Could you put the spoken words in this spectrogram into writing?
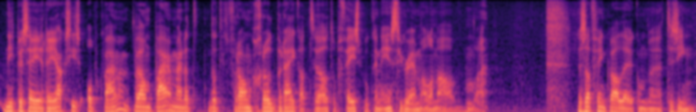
niet per se reacties opkwamen, wel een paar, maar dat, dat het vooral een groot bereik had. Terwijl het op Facebook en Instagram allemaal. mwah. Dus dat vind ik wel leuk om eh, te zien.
